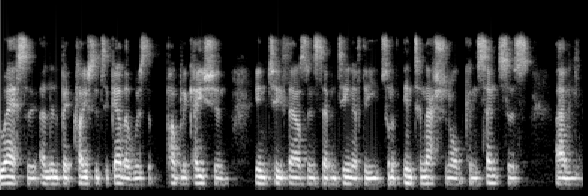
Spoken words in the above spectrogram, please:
US a, a little bit closer together was the publication in 2017 of the sort of international consensus um,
